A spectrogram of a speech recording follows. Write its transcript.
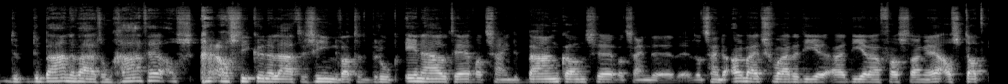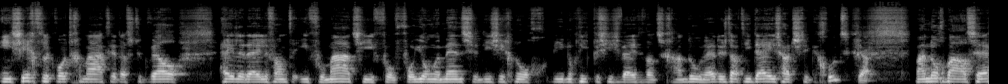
de, de banen waar het om gaat, hè, als, als die kunnen laten zien wat het beroep inhoudt, hè, wat zijn de baankansen, wat zijn de, wat zijn de arbeidsvoorwaarden die, er, die eraan vasthangen. Hè. Als dat inzichtelijk wordt gemaakt, hè, dat is natuurlijk wel hele relevante informatie voor, voor jonge mensen die, zich nog, die nog niet precies weten wat ze gaan doen. Hè. Dus dat idee is hartstikke goed. Ja. Maar nogmaals, hè,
